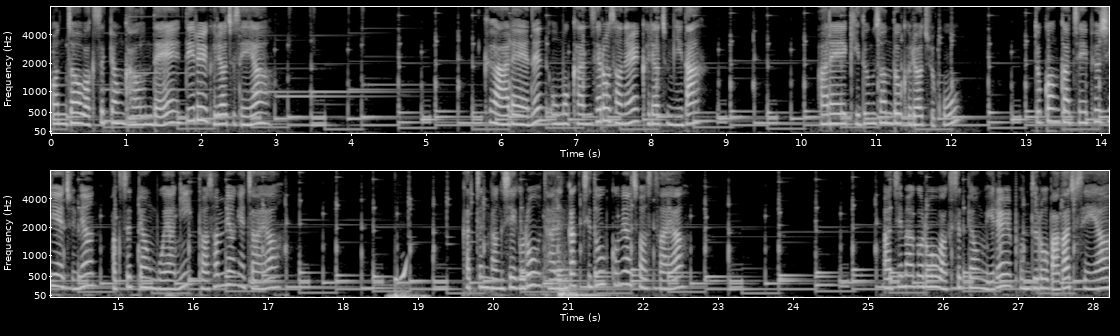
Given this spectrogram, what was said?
먼저 왁스병 가운데에 띠를 그려주세요. 그 아래에는 오목한 세로선을 그려줍니다. 아래에 기둥선도 그려주고 뚜껑까지 표시해주면 왁스병 모양이 더 선명해져요. 같은 방식으로 다른 깍지도 꾸며주었어요. 마지막으로 왁스병 위를 본드로 막아주세요.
